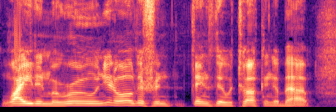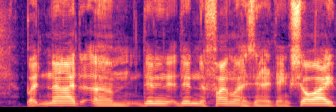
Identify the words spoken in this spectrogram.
white and maroon, you know, all different things they were talking about but not um, didn't didn't finalize anything. So I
